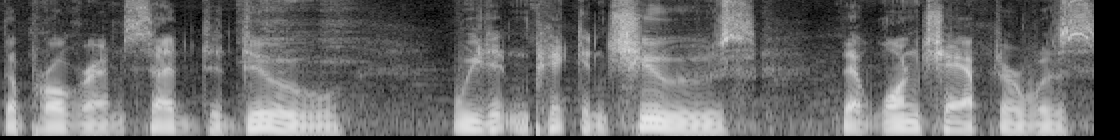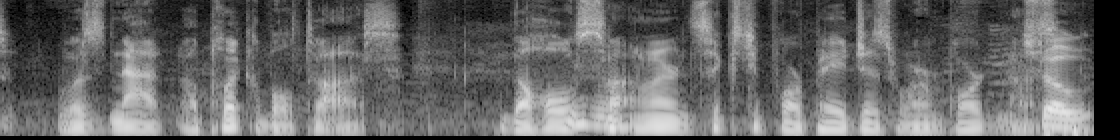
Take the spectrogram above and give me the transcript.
the program said to do. We didn't pick and choose that one chapter was was not applicable to us. The whole 164 pages were important to us. So,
